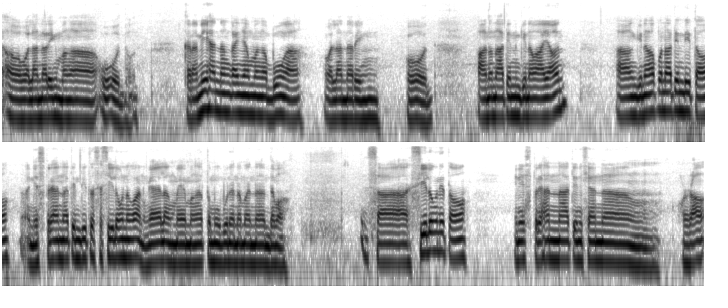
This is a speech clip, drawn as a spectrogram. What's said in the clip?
uh, wala na ring mga uod doon karamihan ng kanyang mga bunga wala na ring uod paano natin ginawa yon Ang ginawa po natin dito, inisprayan natin dito sa silong ng kwan. Kaya lang may mga tumubo na naman na damo. Sa silong nito, inisprayan natin siya ng round,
